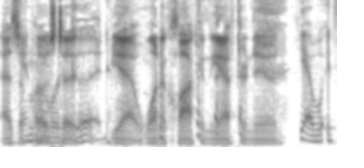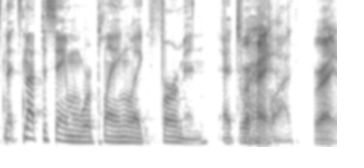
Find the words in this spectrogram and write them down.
as And opposed to good. yeah, one o'clock in the afternoon. Yeah, well, it's it's not the same when we're playing like Furman at twelve Right, o'clock. right.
